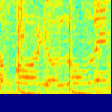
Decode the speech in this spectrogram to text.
all your lonely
